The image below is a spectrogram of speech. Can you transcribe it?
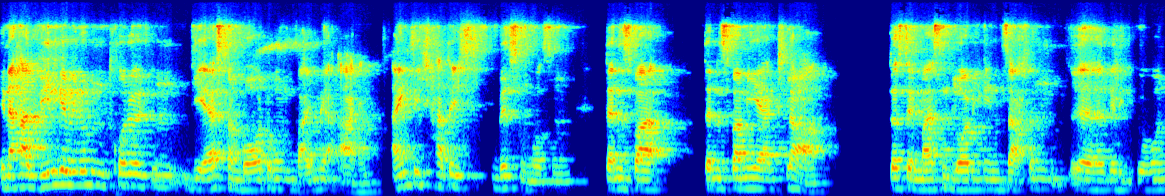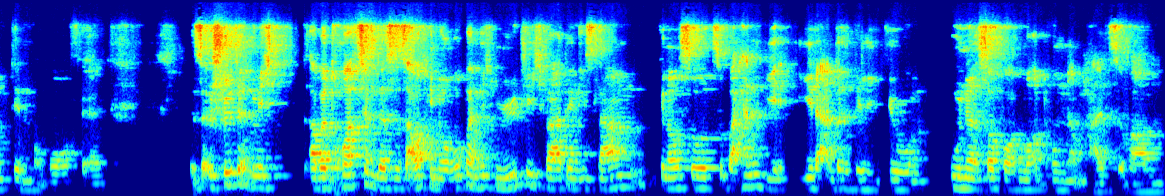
Innerhalb weniger Minuten trudelten die ersten Morddrohungen bei mir ein. Eigentlich hatte ich es wissen müssen, denn es war, denn es war mir ja klar, dass den meisten Gläubigen in Sachen äh, Religion den Horror fällt. Es erschüttert mich aber trotzdem, dass es auch in Europa nicht möglich war, den Islam genauso zu behandeln wie jede andere Religion, ohne sofort Morddrohungen am Hals zu haben.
